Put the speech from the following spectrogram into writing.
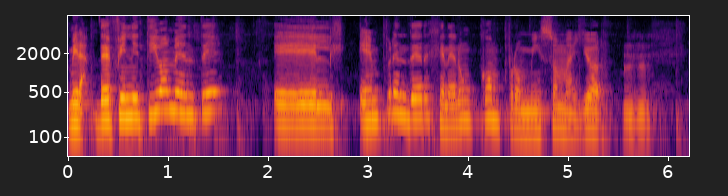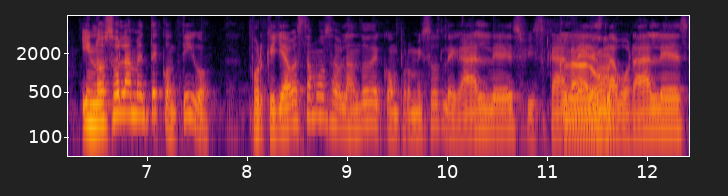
Mira, definitivamente el emprender genera un compromiso mayor. Y no solamente contigo, porque ya estamos hablando de compromisos legales, fiscales, laborales,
